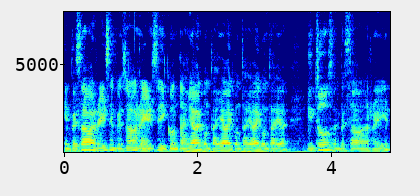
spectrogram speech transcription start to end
Empezaba a reírse, empezaba a reírse y contagiaba, contagiaba, y contagiaba, y contagiaba, y todos empezaban a reír.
